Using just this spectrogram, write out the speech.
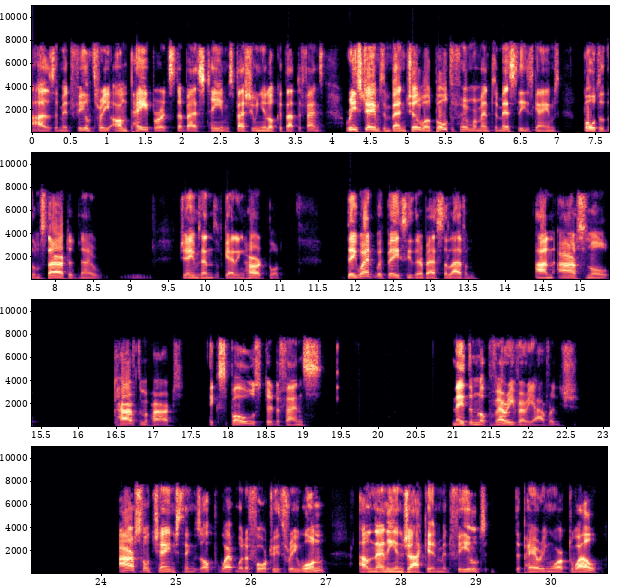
as a midfield three. On paper, it's their best team, especially when you look at that defence. Reece James and Ben Chilwell, both of whom were meant to miss these games, both of them started. Now, James ends up getting hurt, but they went with basically their best 11. And Arsenal carved them apart, exposed their defence, made them look very, very average. Arsenal changed things up, went with a 4 2 3 1. Elneny and Xhaka in midfield, the pairing worked well.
